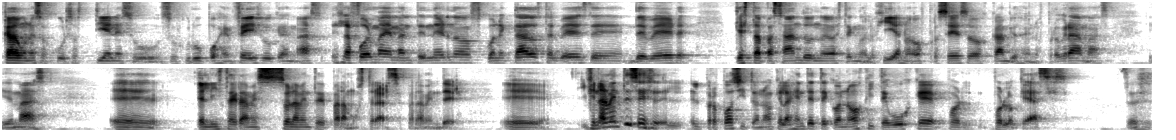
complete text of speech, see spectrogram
Cada uno de esos cursos tiene sus grupos en Facebook, además es la forma de mantenernos conectados, tal vez, de, de ver qué está pasando, nuevas tecnologías, nuevos procesos, cambios en los programas y demás. Eh, el Instagram es solamente para mostrarse, para vender. Eh, y finalmente ese es el, propósito, ¿no? que la gente te conozca y te busque por, por, lo que haces. Entonces,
